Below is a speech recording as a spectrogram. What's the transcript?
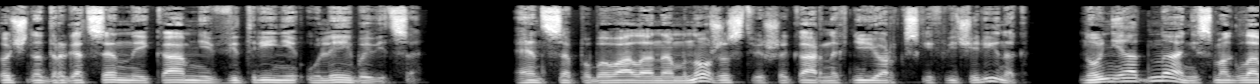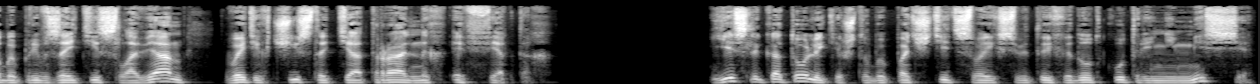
точно драгоценные камни в витрине у Лейбовица. Энса побывала на множестве шикарных нью-йоркских вечеринок, но ни одна не смогла бы превзойти славян в этих чисто театральных эффектах. Если католики, чтобы почтить своих святых, идут к утренней мессе,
